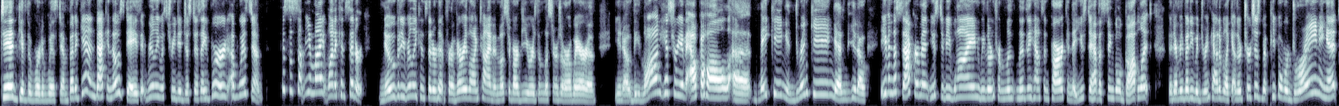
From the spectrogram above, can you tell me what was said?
did give the word of wisdom, but again, back in those days, it really was treated just as a word of wisdom this is something you might want to consider. Nobody really considered it for a very long time. And most of our viewers and listeners are aware of, you know, the long history of alcohol uh, making and drinking. And, you know, even the sacrament used to be wine. We learned from Lin- Lindsay Hansen Park, and they used to have a single goblet that everybody would drink out of, like other churches, but people were draining it.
